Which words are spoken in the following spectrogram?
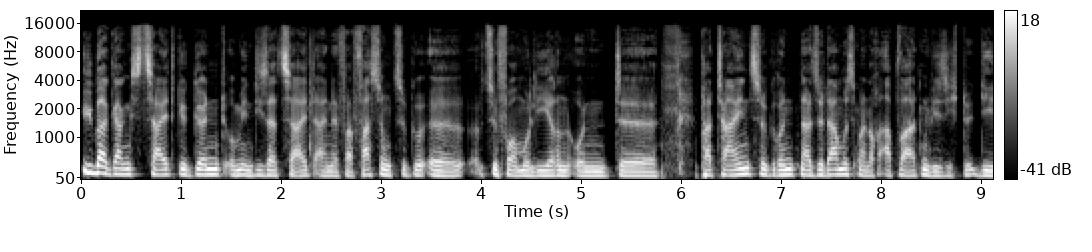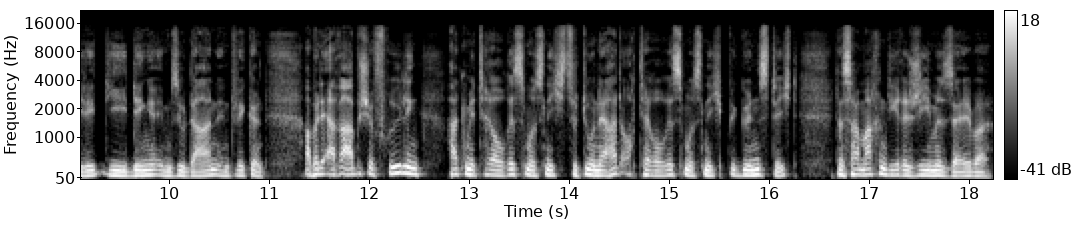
Übergangszeit gegönnt, um in dieser Zeit eine Verfassung zu, äh, zu formulieren und äh, Parteien zu gründen. Also da muss man noch abwarten, wie sich die, die Dinge im Sudan entwickeln. Aber der arabische Frühling hat mit Terrorismus nichts zu tun. Er hat auch Terrorismus nicht begünstigt. Das machen die Regime selber.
